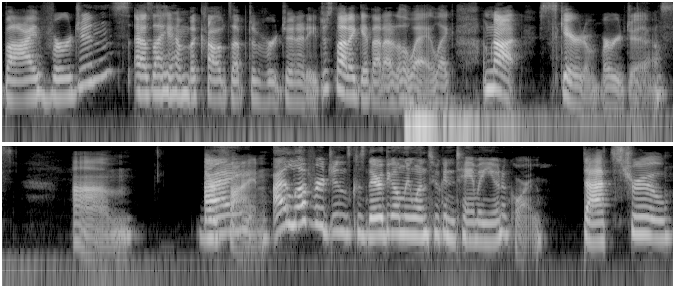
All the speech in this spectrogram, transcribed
by virgins as I am the concept of virginity. Just thought I'd get that out of the way. Like I'm not scared of virgins. Um, they're I, fine. I love virgins because they're the only ones who can tame a unicorn. That's true.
